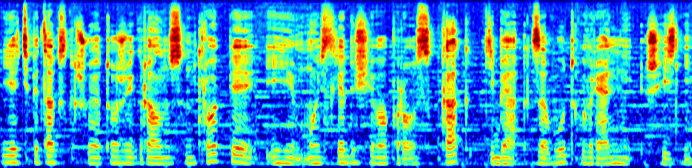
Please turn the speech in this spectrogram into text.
Я тебе так скажу, я тоже играл на Сантропе, и мой следующий вопрос. Как тебя зовут в реальной жизни?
